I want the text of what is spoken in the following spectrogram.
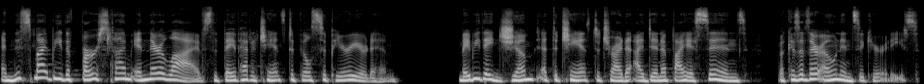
and this might be the first time in their lives that they've had a chance to feel superior to him. Maybe they jumped at the chance to try to identify his sins because of their own insecurities.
